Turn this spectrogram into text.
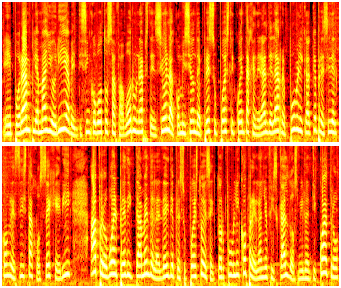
eh, por amplia mayoría, 25 votos a favor, una abstención, la Comisión de Presupuesto y Cuenta General de la República, que preside el congresista José Gerí, aprobó el predictamen de la Ley de Presupuesto del Sector Público para el año fiscal 2024.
